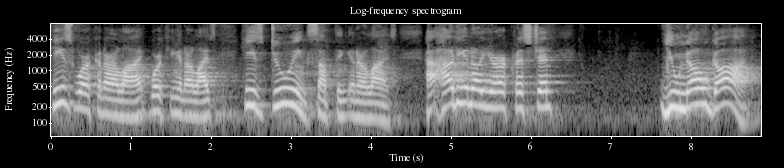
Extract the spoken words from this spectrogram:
He's working, our li- working in our lives, He's doing something in our lives. How, do you know you're a Christian? You know God.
